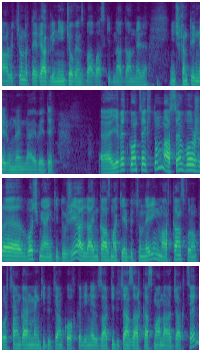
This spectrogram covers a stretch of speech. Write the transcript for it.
հանրությունը տեղյակ լինի ինչով են զբաղված գիտնականները, ինչ խնդիրներ ունեն նաև այդել։ Եվ այդ կոնտեքստում ասեմ, որ ոչ միայն գիտուժի, այլ այն կազմակերպություններին, մարդկանց, որոնք որ ցանկանում են գիտության կողքը լինել, զարգիդության զարգացմանը աջակցել,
